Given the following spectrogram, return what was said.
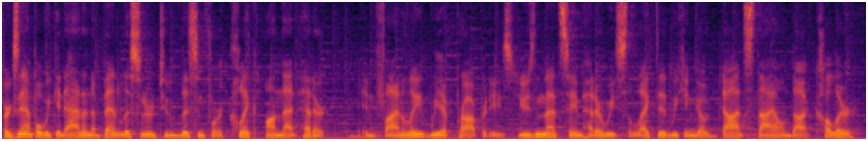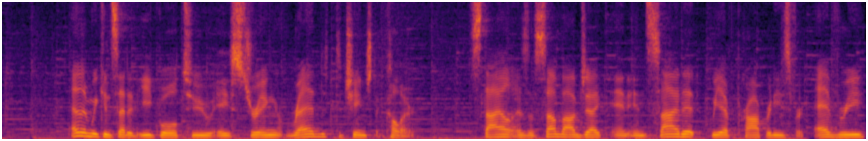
For example, we can add an event listener to listen for a click on that header. And finally, we have properties. Using that same header we selected, we can go .style.color, and then we can set it equal to a string red to change the color. Style is a sub-object, and inside it, we have properties for every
